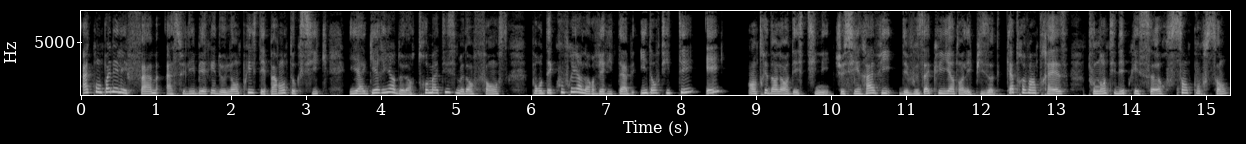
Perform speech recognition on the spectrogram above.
Accompagner les femmes à se libérer de l'emprise des parents toxiques et à guérir de leur traumatisme d'enfance pour découvrir leur véritable identité et entrer dans leur destinée. Je suis ravie de vous accueillir dans l'épisode 93, ton antidépresseur 100%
